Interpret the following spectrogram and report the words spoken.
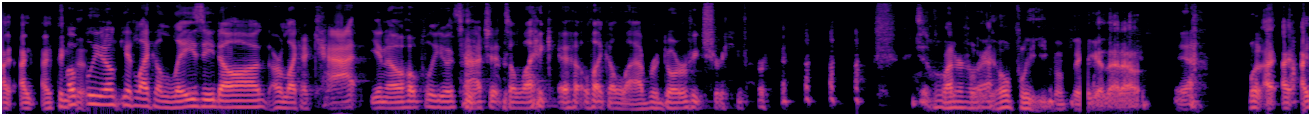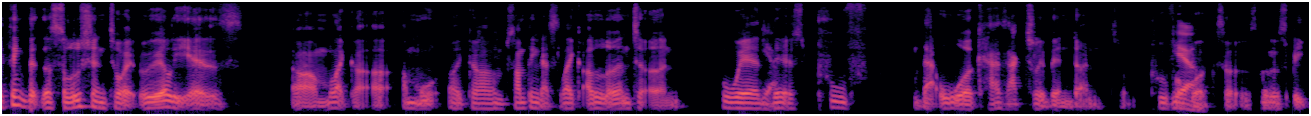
I I, I think that Hopefully you don't get like a lazy dog or like a cat, you know. Hopefully you attach it to like a, like a Labrador retriever, just running hopefully, around. hopefully you can figure that out. Yeah, but I, I, I think that the solution to it really is um like a, a, a mo- like um something that's like a learn to earn where Yeah. there's proof that work has actually been done so proof Yeah. of work so so to speak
